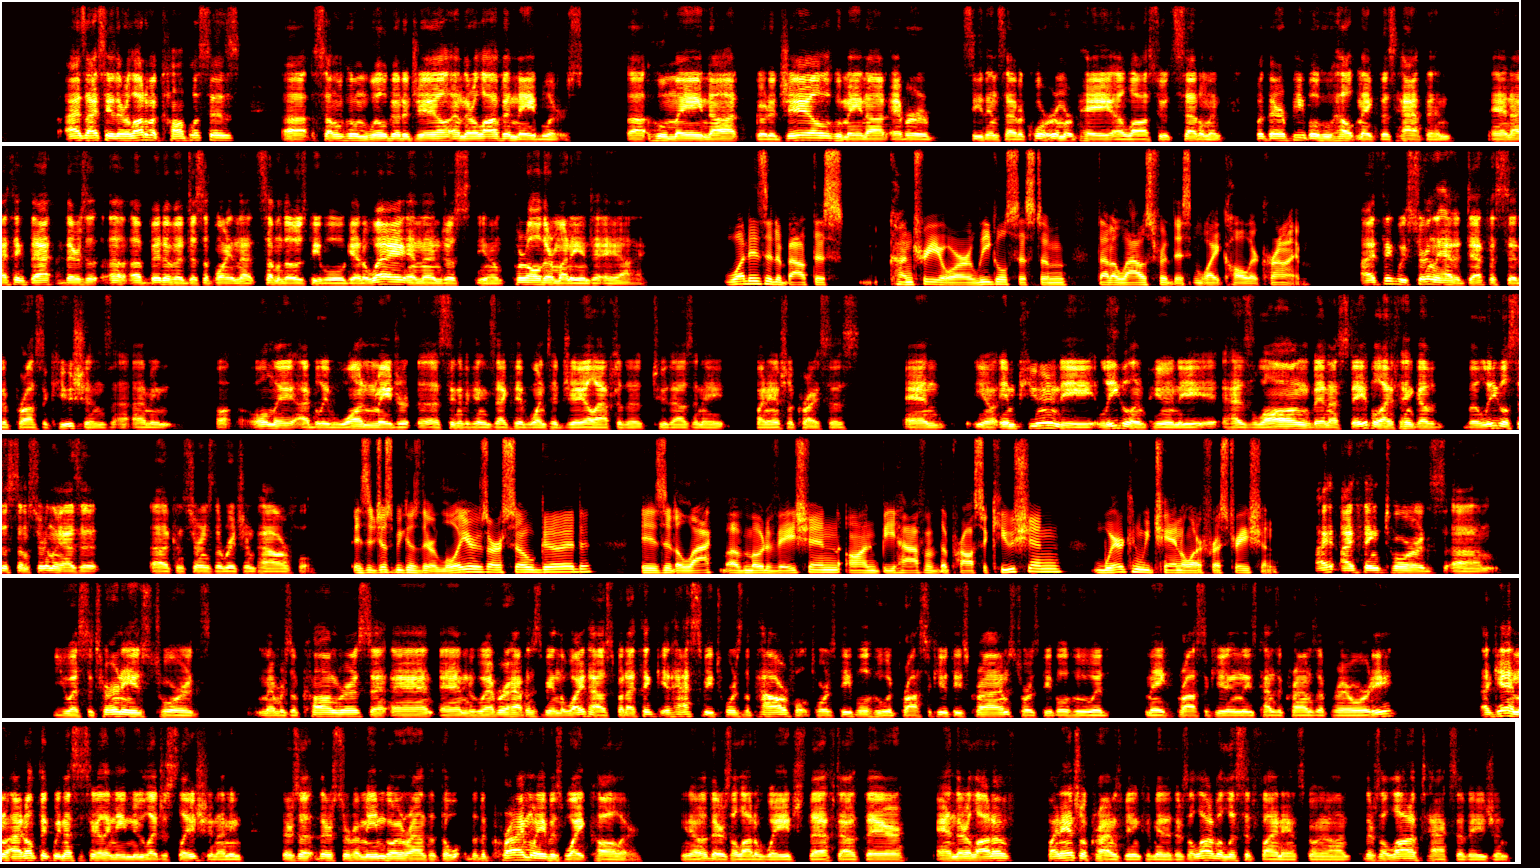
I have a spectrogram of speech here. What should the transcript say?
As I say, there are a lot of accomplices uh, some of whom will go to jail, and there are a lot of enablers uh, who may not go to jail, who may not ever see the inside of a courtroom or pay a lawsuit settlement. But there are people who help make this happen. And I think that there's a, a, a bit of a disappointment that some of those people will get away and then just, you know, put all their money into AI. What is it about this country or legal system that allows for this white collar crime? I think we've certainly had a deficit of prosecutions. I mean, uh, only I believe one major uh, significant executive went to jail after the 2008 financial crisis. And you know, impunity, legal impunity, has long been a staple, I think, of the legal system, certainly as it uh, concerns the rich and powerful. Is it just because their lawyers are so good? Is it a lack of motivation on behalf of the prosecution? Where can we channel our frustration? I, I think towards um, U.S. attorneys, towards members of Congress, and, and and whoever happens to be in the White House. But I think it has to be towards the powerful, towards people who would prosecute these crimes, towards people who would make prosecuting these kinds of crimes a priority. Again, I don't think we necessarily need new legislation. I mean, there's a there's sort of a meme going around that the the, the crime wave is white collar. You know, there's a lot of wage theft out there, and there are a lot of financial crimes being committed. There's a lot of illicit finance going on. There's a lot of tax evasion.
